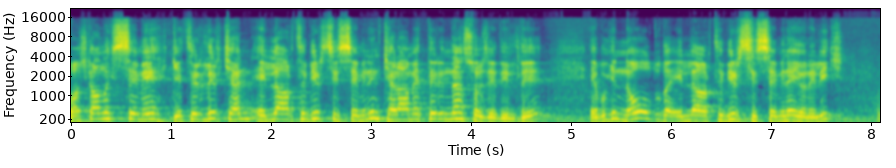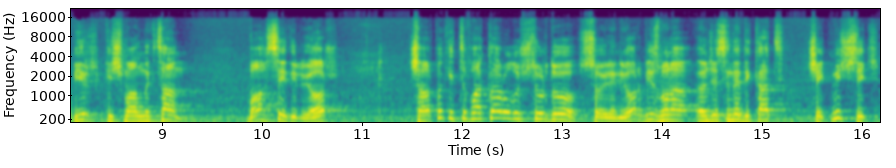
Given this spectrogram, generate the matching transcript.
Başkanlık sistemi getirilirken 50 artı 1 sisteminin kerametlerinden söz edildi. E bugün ne oldu da 50 artı 1 sistemine yönelik bir pişmanlıktan bahsediliyor. Çarpık ittifaklar oluşturduğu söyleniyor. Biz buna öncesinde dikkat çekmiştik.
